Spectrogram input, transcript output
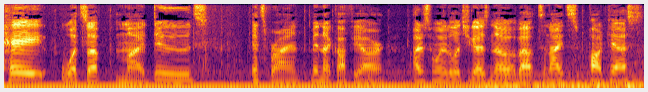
Hey, what's up, my dudes? It's Brian, Midnight Coffee Hour. I just wanted to let you guys know about tonight's podcast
